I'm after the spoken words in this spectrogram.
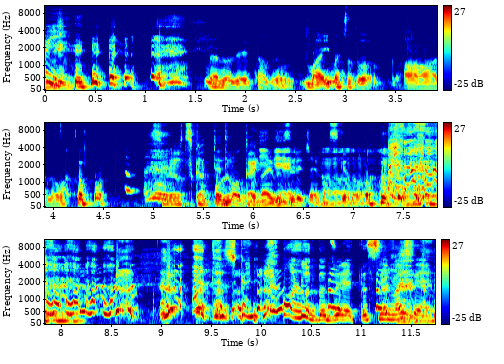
い。なので、多分、まあ今ちょっと、あの、それを使ってどっかにね。だいぶずれちゃいますけど確かに。本論とずれてすいません。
